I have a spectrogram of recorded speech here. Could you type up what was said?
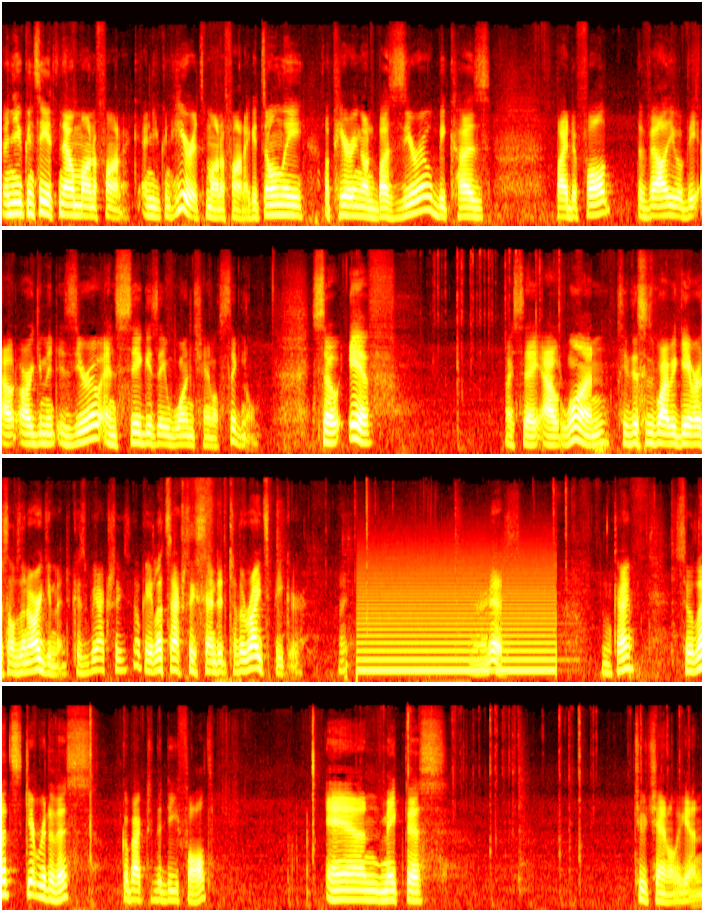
And you can see it's now monophonic, and you can hear it's monophonic. It's only appearing on bus 0 because by default, the value of the out argument is 0, and SIG is a one-channel signal. So if I say out 1, see, this is why we gave ourselves an argument, because we actually, okay, let's actually send it to the right speaker. Right? There it is. Okay? So let's get rid of this, go back to the default, and make this two channel again.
